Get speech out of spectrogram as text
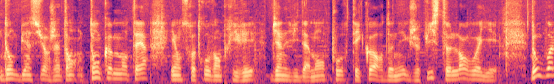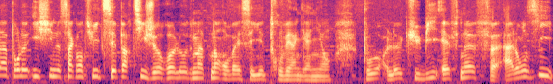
Donc bien sûr j'attends ton commentaire et on se retrouve en privé bien évidemment pour tes coordonnées que je puisse te l'envoyer. Donc voilà pour le Ishin 58, c'est parti, je reload maintenant, on va essayer de trouver un gagnant pour le Cubi F9. Allons-y.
